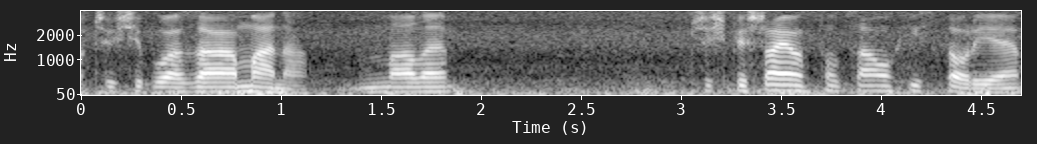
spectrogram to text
oczywiście była załamana, no ale przyspieszając tą całą historię,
